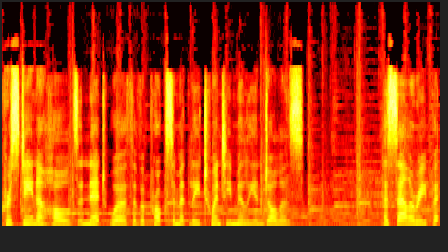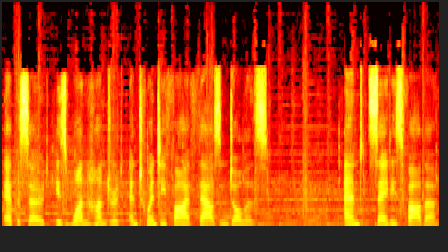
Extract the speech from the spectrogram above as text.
Christina holds a net worth of approximately $20 million. Her salary per episode is $125,000. And Sadie's father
